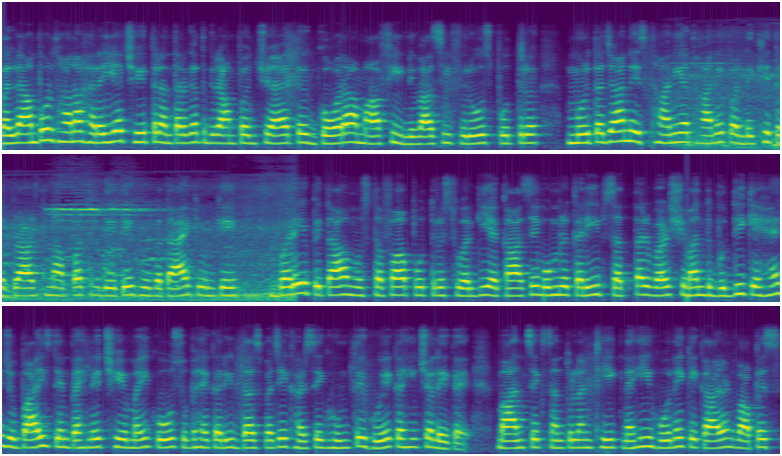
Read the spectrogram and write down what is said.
बलरामपुर थाना हरैया क्षेत्र अंतर्गत ग्राम पंचायत गौरा माफ़ी निवासी फिरोज पुत्र मुर्तजा ने स्थानीय थाने पर लिखित प्रार्थना पत्र देते हुए बताया कि उनके बड़े पिता मुस्तफ़ा पुत्र स्वर्गीय कासिम उम्र करीब 70 वर्ष मंद बुद्धि के हैं जो 22 दिन पहले 6 मई को सुबह करीब 10 बजे घर से घूमते हुए कहीं चले गए। मानसिक संतुलन ठीक नहीं होने के कारण वापस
